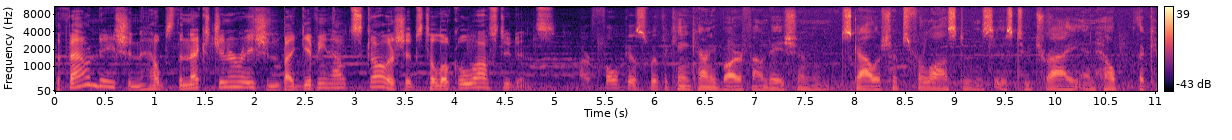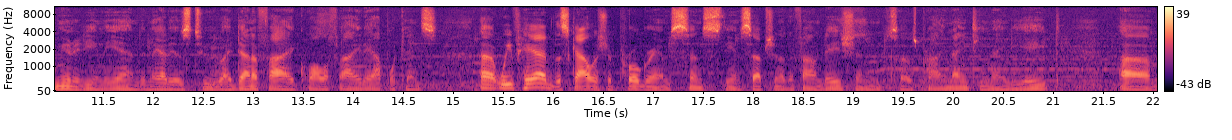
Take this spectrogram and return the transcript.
The foundation helps the next generation by giving out scholarships to local law students. Our focus with the Kane County Bar Foundation scholarships for law students is to try and help the community in the end, and that is to identify qualified applicants. Uh, we've had the scholarship program since the inception of the foundation, so it's probably 1998. Um,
